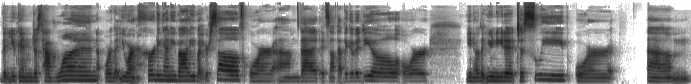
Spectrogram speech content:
that you can just have one or that you aren't hurting anybody but yourself or um, that it's not that big of a deal or you know that you need it to sleep or um,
